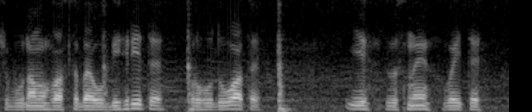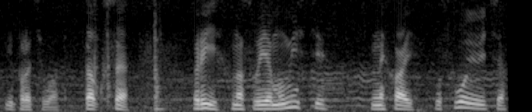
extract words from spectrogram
щоб вона могла себе обігріти, прогодувати і з весни вийти і працювати. Так, все. Рій на своєму місці, нехай освоюється.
